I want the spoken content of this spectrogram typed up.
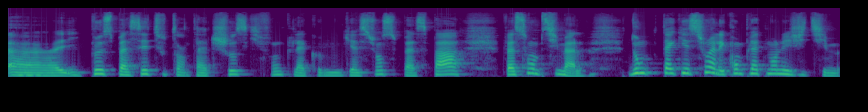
euh, mm. il peut se passer tout un tas de choses qui font que la communication se passe pas de façon optimale. Donc ta question, elle est complètement légitime.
